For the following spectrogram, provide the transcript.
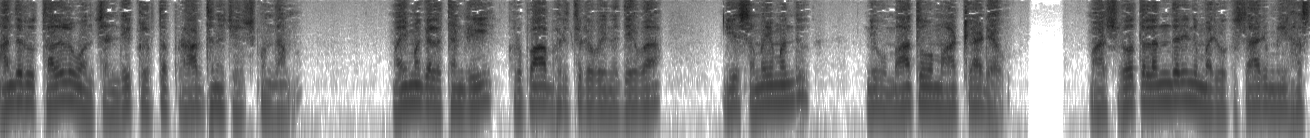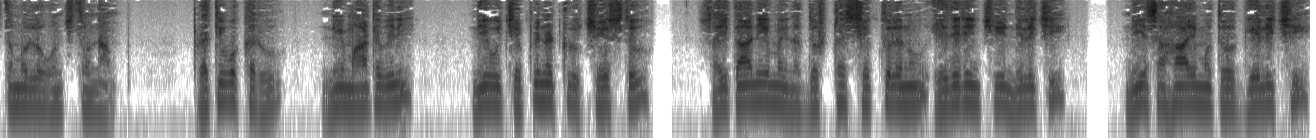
అందరూ తలలు వంచండి క్లుప్త ప్రార్థన చేసుకుందాము మహిమగల తండ్రి కృపాభరితుడవైన దేవా ఈ సమయమందు నీవు మాతో మాట్లాడావు. మా శ్రోతలందరినీ మరి ఒకసారి మీ హస్తముల్లో ఉంచుతున్నాం. ప్రతి ఒక్కరూ నీ మాట విని నీవు చెప్పినట్లు చేస్తూ సైతానీయమైన దుష్ట శక్తులను ఎదిరించి నిలిచి నీ సహాయముతో గెలిచి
